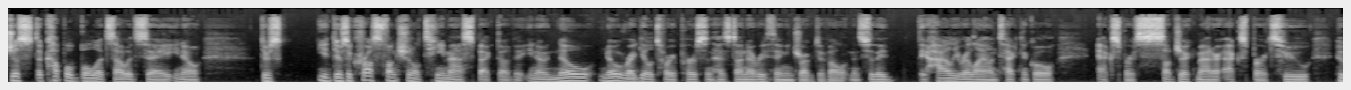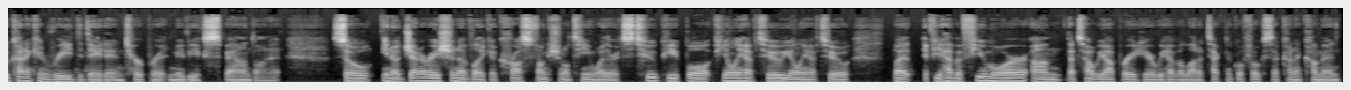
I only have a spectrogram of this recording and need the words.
just a couple bullets, I would say, you know, there's there's a cross-functional team aspect of it. You know, no no regulatory person has done everything in drug development, so they they highly rely on technical experts, subject matter experts who who kind of can read the data, interpret, and maybe expound on it. So, you know, generation of like a cross-functional team, whether it's two people, if you only have two, you only have two. But if you have a few more, um, that's how we operate here. We have a lot of technical folks that kind of come in.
